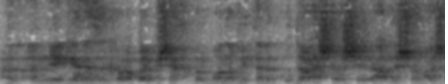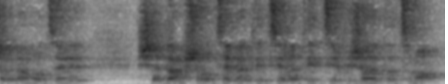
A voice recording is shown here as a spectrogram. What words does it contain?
אני אגיע לזה כבר בהמשך, אבל בואו נביא את הנקודה שהשאלה הראשונה שאדם רוצה, שאדם שרוצה להיות יצירתי צריך לשאול את עצמו,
